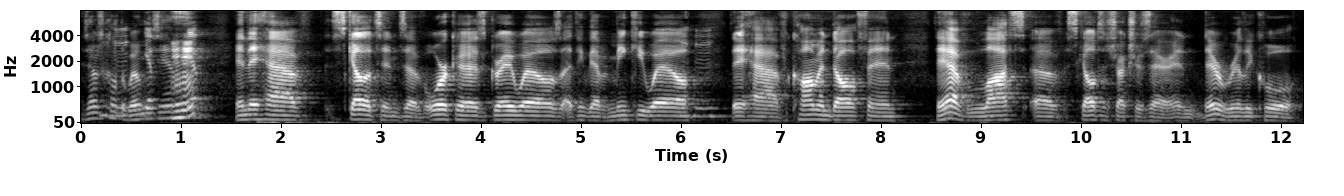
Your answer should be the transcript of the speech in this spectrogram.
Is that what it's called? The Whale Mm-hmm. Yep. Museum? Mhm. Yep. And they have skeletons of orcas, gray whales. I think they have a minke whale. Mm-hmm. They have common dolphin. They have lots of skeleton structures there, and they're really cool.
